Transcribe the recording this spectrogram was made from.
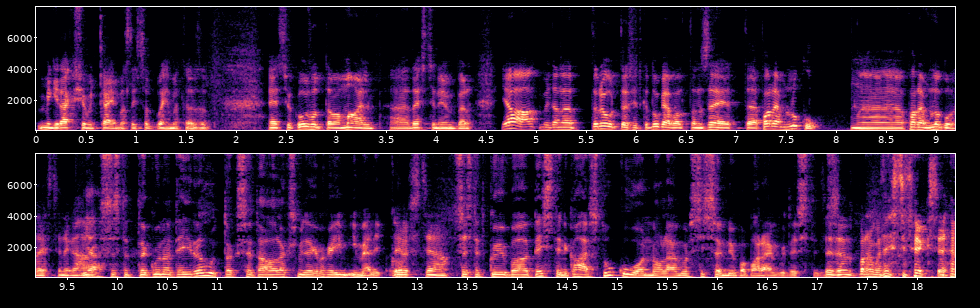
mingid action'id käimas lihtsalt põhimõtteliselt. et sihuke usutavam maailm äh, Destiny ümber ja mida nad rõhutasid ka tugevalt, on see, et äh, parem lugu, parem lugu Destiny'ga. jah, sest et kui nad ei rõhutaks seda, oleks midagi väga im- imelikku. ja, sest et kui juba Destiny kahes lugu on olemas, siis see on juba parem kui Destiny's. see on parem kui Destiny üks jah,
